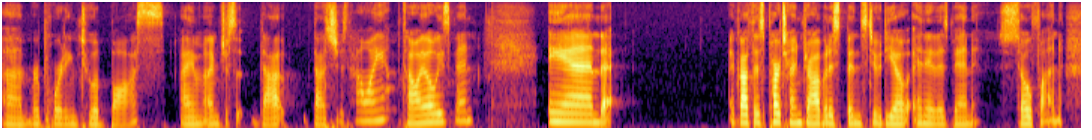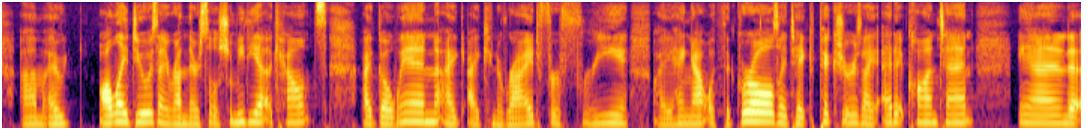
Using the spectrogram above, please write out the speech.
um, reporting to a boss. I'm, I'm just that, that's just how I am. That's how I always been. And I got this part time job at a spin studio and it has been so fun. Um, I all I do is I run their social media accounts. I go in, I, I can ride for free. I hang out with the girls, I take pictures, I edit content, and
